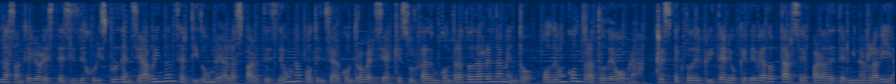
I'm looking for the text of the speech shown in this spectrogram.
Las anteriores tesis de jurisprudencia brindan certidumbre a las partes de una potencial controversia que surja de un contrato de arrendamiento o de un contrato de obra, respecto del que debe adoptarse para determinar la vía,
